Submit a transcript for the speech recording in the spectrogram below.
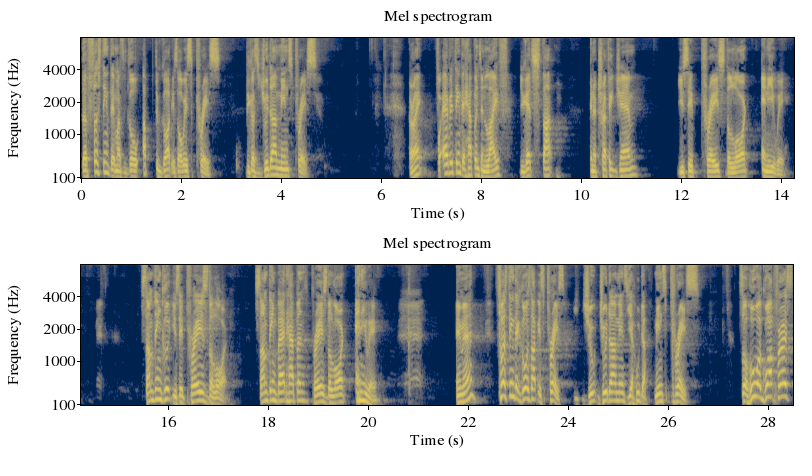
the first thing that must go up to God is always praise because Judah means praise. All right? For everything that happens in life, you get stuck in a traffic jam, you say, Praise the Lord anyway. Something good, you say, Praise the Lord. Something bad happens, praise the Lord anyway. Amen? First thing that goes up is praise. Ju- Judah means Yehuda, means praise. So who will go up first?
